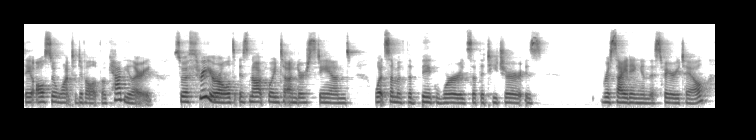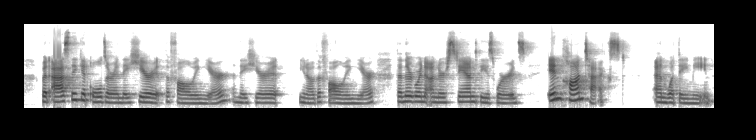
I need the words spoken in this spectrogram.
they also want to develop vocabulary. So a three year old is not going to understand what some of the big words that the teacher is reciting in this fairy tale. But as they get older and they hear it the following year and they hear it, you know, the following year, then they're going to understand these words in context and what they mean.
